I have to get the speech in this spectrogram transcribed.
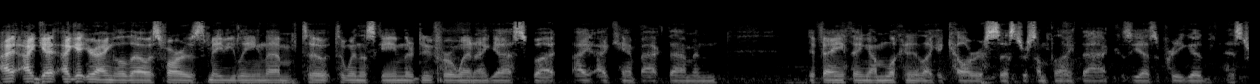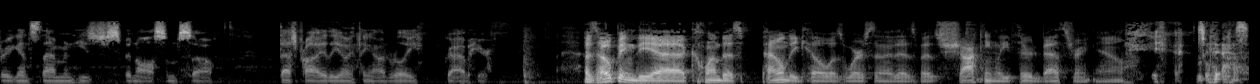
I, I get I get your angle though, as far as maybe leading them to to win this game. They're due for a win, I guess, but I I can't back them. And if anything, I'm looking at like a Keller assist or something like that because he has a pretty good history against them, and he's just been awesome. So that's probably the only thing I would really grab here. I was hoping the uh, Columbus penalty kill was worse than it is, but it's shockingly third best right now. yeah, it's Yeah. crazy.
